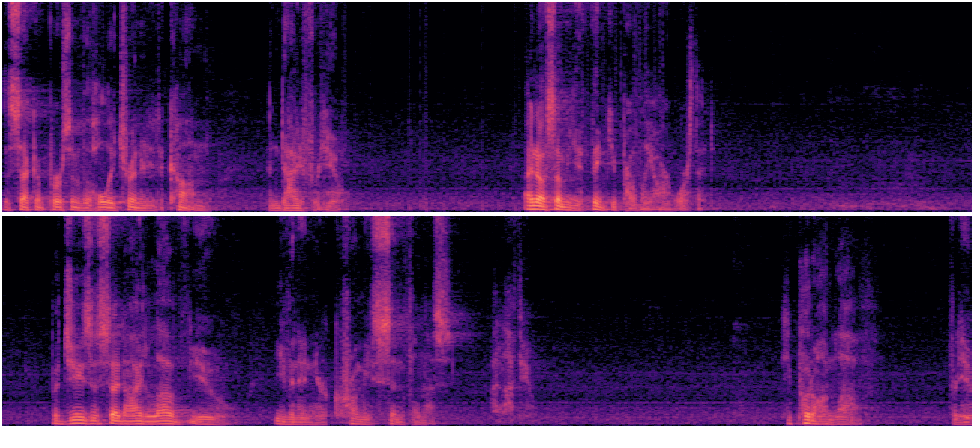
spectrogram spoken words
the second person of the Holy Trinity to come and die for you. I know some of you think you probably aren't worth it. But Jesus said, I love you even in your crummy sinfulness. I love you. He put on love for you.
